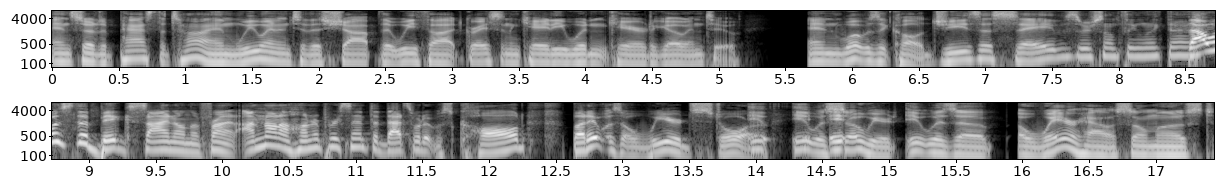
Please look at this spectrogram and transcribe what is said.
And so to pass the time, we went into this shop that we thought Grayson and Katie wouldn't care to go into. And what was it called? Jesus Saves or something like that? that was the big sign on the front. I'm not hundred percent that that's what it was called, but it was a weird store. It it was It- so weird. It was a a warehouse almost,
